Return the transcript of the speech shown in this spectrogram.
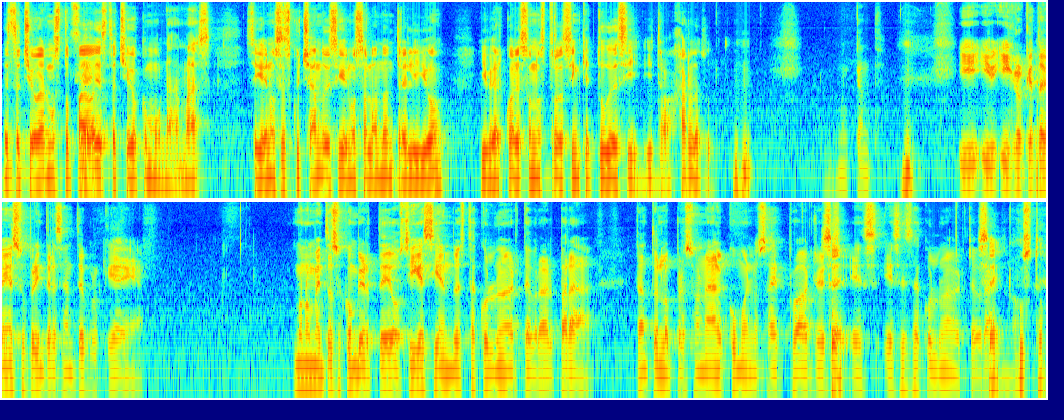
Está chido habernos topado Sí. y está chido como nada más seguirnos escuchando y seguirnos hablando entre él y yo y ver cuáles son nuestras inquietudes y, y trabajarlas. Me encanta. Y, y- y creo que también es súper interesante porque Monumento se convierte o sigue siendo esta columna vertebral para tanto en lo personal como en los side projects. Sí. Es, es esa columna vertebral. Sí, ¿no? justo.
